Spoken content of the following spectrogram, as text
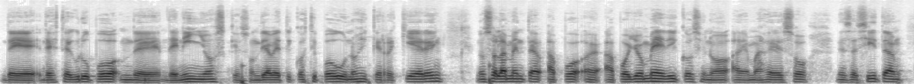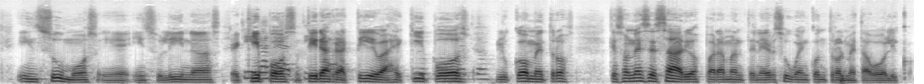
de, este grupo de, niños que son diabéticos tipo 1 y que requieren no solamente apoyo médico, sino además de eso necesitan insumos, eh, insulinas, equipos, tiras reactivas, equipos, glucómetros, que son necesarios para mantener su buen control metabólico.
